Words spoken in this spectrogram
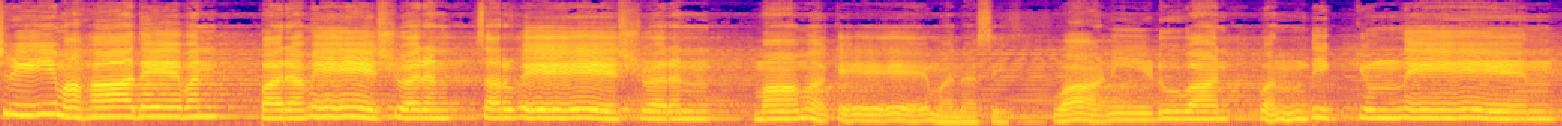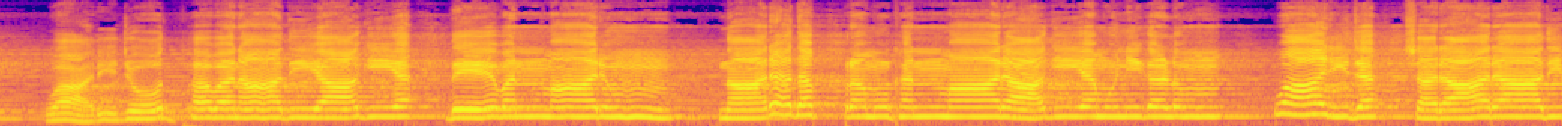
ശ്രീ മഹാദേവൻ പരമേശ്വരൻ സർവേശ്വരൻ. മാമകേ മനസി വാണിടുവാൻ വന്ദിക്കുന്നേൻ. വാരിജോദ്ഭവനാദിയാകിയ ദേവന്മാരും നാരദ പ്രമുഖന്മാരാകിയ മുനികളും വാരിജ ശരാരാദി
